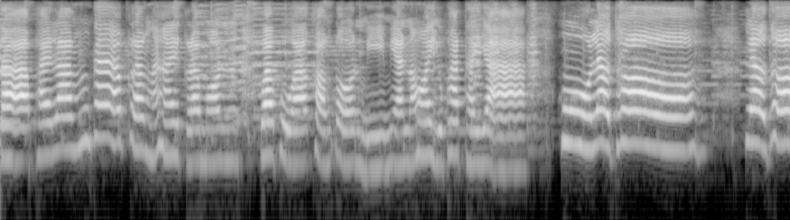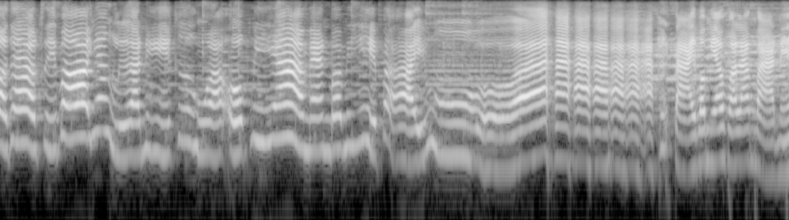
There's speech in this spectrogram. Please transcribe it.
ทราภายหลังแทบคลั่งในกระมนว่าผัวของตนมีเมียน้อยอยู่พัทยา หูแล้วท้อ แล้วท้อแทบสิบ่ยังเหลือนี่คือหัวอกเมียแมนบ่มีปลายหัวตายบ่เมียฝรั่งบาทนี่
